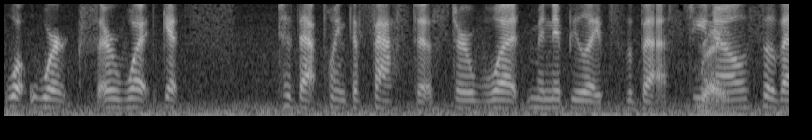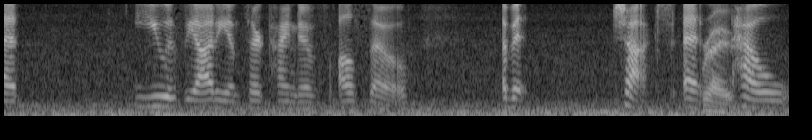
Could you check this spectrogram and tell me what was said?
what works or what gets to that point the fastest or what manipulates the best you Right. know so that you as the audience are kind of also a bit shocked at Right. how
